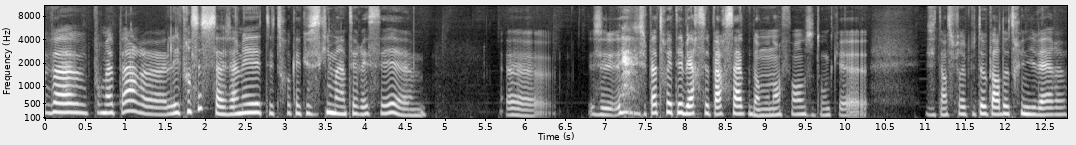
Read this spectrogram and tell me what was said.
Bah, Pour ma part, euh, les princesses, ça n'a jamais été trop quelque chose qui m'a intéressée. Euh, j'ai pas trop été bercée par ça dans mon enfance, donc j'étais inspirée plutôt par d'autres univers.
